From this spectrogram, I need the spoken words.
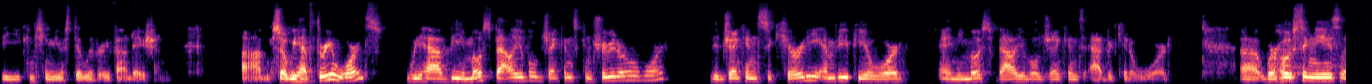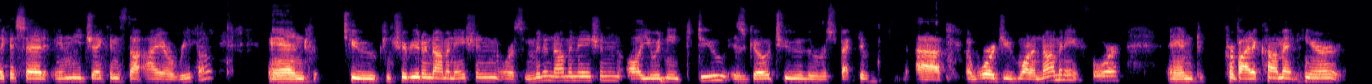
the Continuous Delivery Foundation. Um, so we have three awards. We have the Most Valuable Jenkins Contributor Award, the Jenkins Security MVP Award, and the Most Valuable Jenkins Advocate Award. Uh, we're hosting these, like I said, in the Jenkins.io repo. And to contribute a nomination or submit a nomination, all you would need to do is go to the respective uh, award you'd want to nominate for and provide a comment here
